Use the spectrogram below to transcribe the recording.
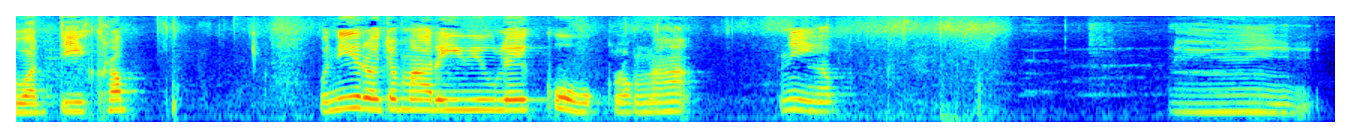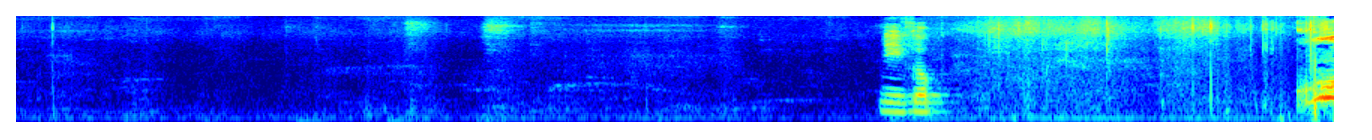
สวัสดีครับ วันนี้เราจะมารีวิวเลโก้หกกล่องนะฮะ นี่ครับ นี่นี่ครับ โอ้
